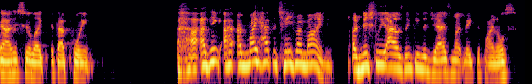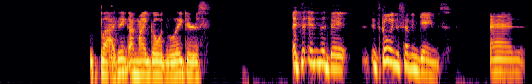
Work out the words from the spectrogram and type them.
Yeah, I just feel like at that point, I, I think I, I might have to change my mind. Initially, I was thinking the Jazz might make the finals, but I think I might go with the Lakers. At the end of the day, it's going to seven games, and.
